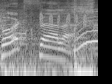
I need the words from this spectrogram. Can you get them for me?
Força!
